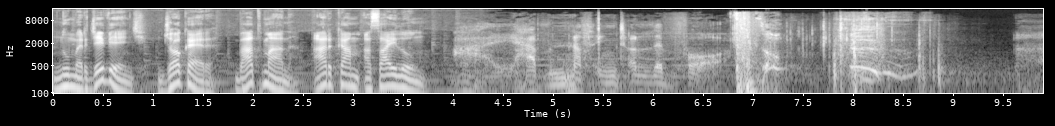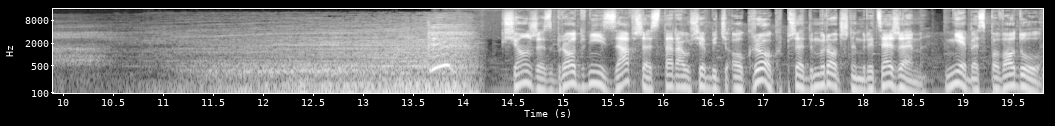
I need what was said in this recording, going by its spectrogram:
Numer 9. Joker. Batman. Arkham Asylum. I have nothing to live for. Książę zbrodni zawsze starał się być o krok przed mrocznym rycerzem. Nie bez powodu.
